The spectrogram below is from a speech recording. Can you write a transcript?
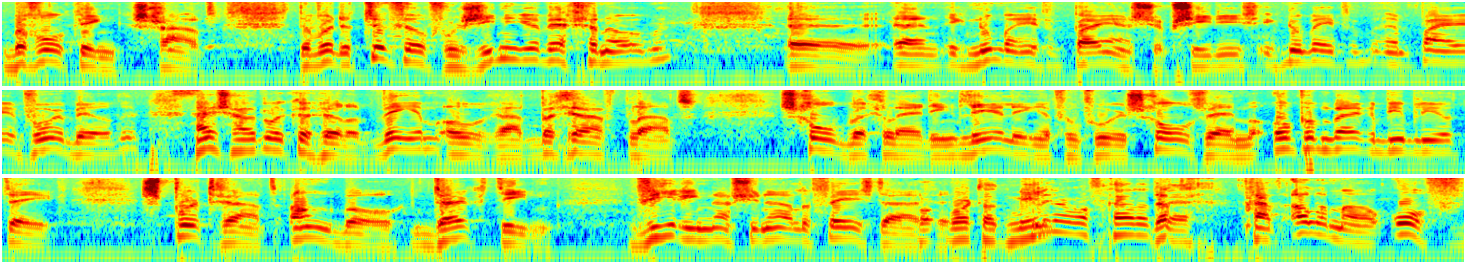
bevolking schaadt. Er worden te veel voorzieningen weggenomen. Uh, en ik noem maar even een paar, en subsidies, ik noem even een paar voorbeelden. Huishoudelijke hulp, WMO-raad, begraafplaats, schoolbegeleiding, leerlingenvervoer, schoolzwemmen, openbare bibliotheek, sportraad, ANBO, duikteam, viering nationale feestdagen. Wordt dat minder of gaat het dat weg? gaat allemaal of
